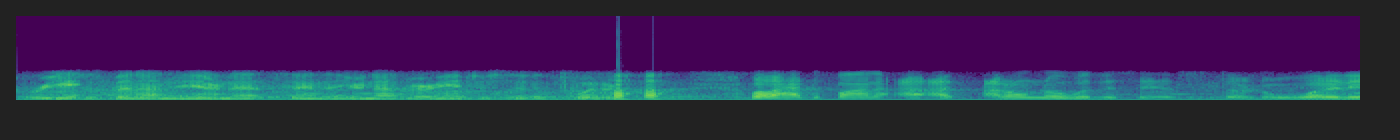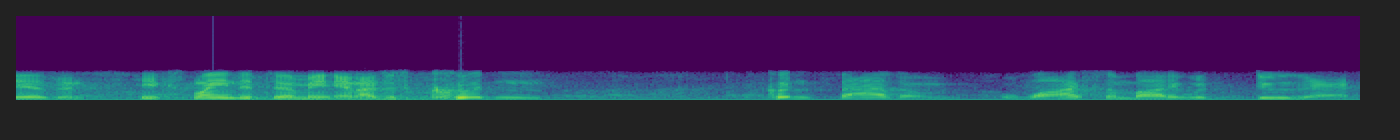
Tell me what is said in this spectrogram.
Reese has been on the internet saying that you're not very interested in Twitter. well, I had to find. I I, I don't know what this is or what it is, and he explained it to me, and I just couldn't couldn't fathom why somebody would do that.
